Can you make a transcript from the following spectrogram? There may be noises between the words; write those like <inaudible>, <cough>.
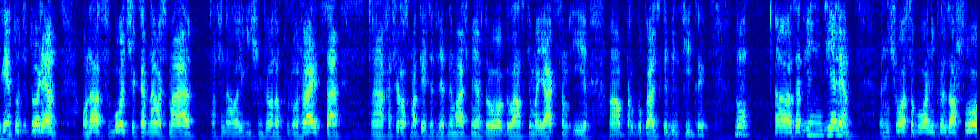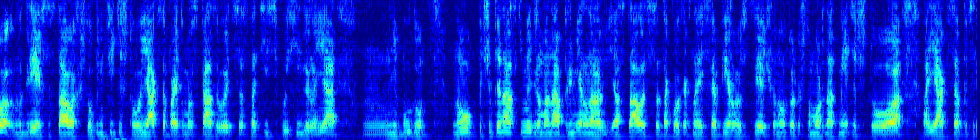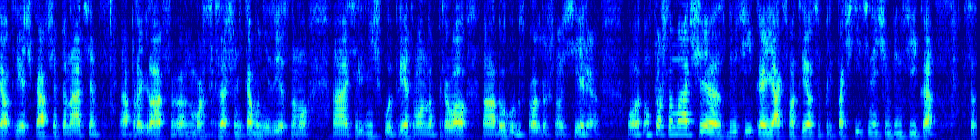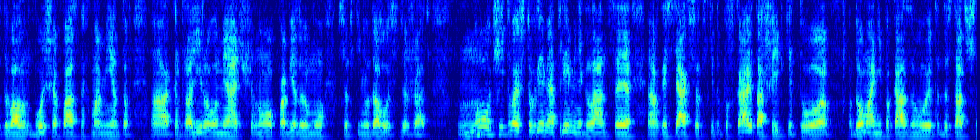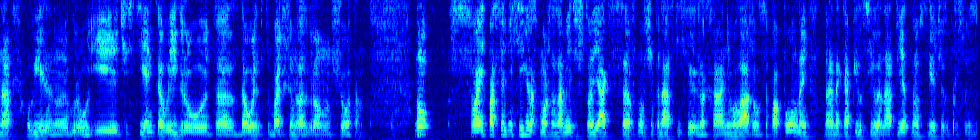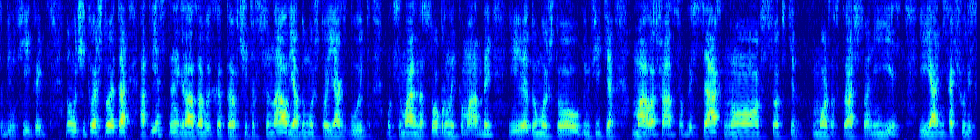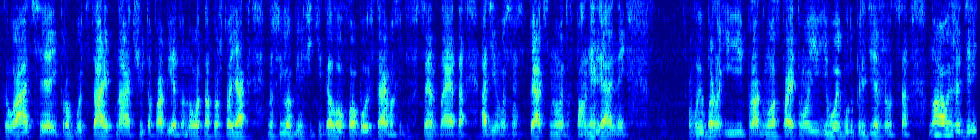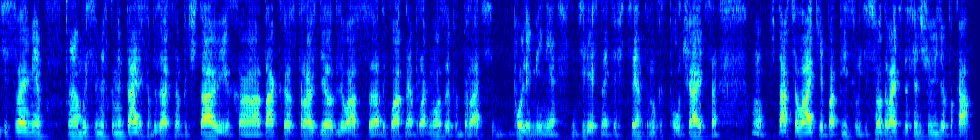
Привет, аудитория! У нас футбольчик 1-8 финала Лиги Чемпионов продолжается. Э, хочу рассмотреть ответный матч между голландским Аяксом и э, португальской Бенфикой. Ну, э, за две недели ничего особого не произошло в игре в составах, что у Бенфики, что у Аякса, поэтому рассказывать статистику их игр я не буду. Ну, по чемпионатским играм она примерно и осталась такой, как на их первую встречу. Ну, только что можно отметить, что Аякс потерял 3 очка в чемпионате, а, проиграв, ну, можно <laughs> сказать, что никому неизвестному а, середнячку. И при этом он прервал а, долгую беспроигрышную серию. Вот. Ну, в прошлом матче с Бенфикой Як смотрелся предпочтительнее, чем Бенфика. Создавал он больше опасных моментов, контролировал мяч, но победу ему все-таки не удалось удержать. Но учитывая, что время от времени голландцы э, в гостях все-таки допускают ошибки, то дома они показывают достаточно уверенную игру и частенько выигрывают э, с довольно-таки большим разгромным счетом. Ну, своих последних играх можно заметить, что Якс ну, в чемпионатских играх а, не вылаживался по полной, накопил силы на ответную встречу с, Бенфикой. Но учитывая, что это ответственная игра за выход в четвертьфинал, я думаю, что Якс будет максимально собранной командой. И думаю, что у Бенфики мало шансов в гостях, но все-таки можно сказать, что они есть. И я не хочу рисковать э, и пробовать ставить на чью-то победу. Но вот на то, что Якс насует Бенфике голов в обоих таймах и коэффициент на это 1.85, ну, это вполне реальный выбор и прогноз, поэтому его и буду придерживаться. Ну, а вы же делитесь своими э, мыслями в комментариях, обязательно почитаю их. А так стараюсь сделать для вас адекватные прогнозы, подбирать более-менее интересные коэффициенты, ну, как получается. Ну, ставьте лайки, подписывайтесь. Все, давайте до следующего видео, пока.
